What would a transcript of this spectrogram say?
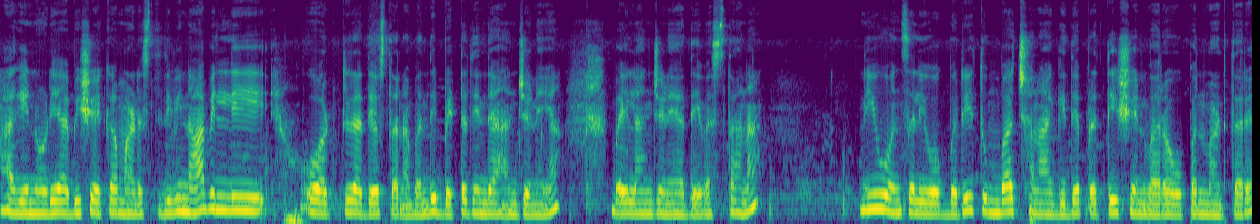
ಹಾಗೆ ನೋಡಿ ಅಭಿಷೇಕ ಮಾಡಿಸ್ತಿದ್ದೀವಿ ನಾವಿಲ್ಲಿ ಹೊರಟಿರೋ ದೇವಸ್ಥಾನ ಬಂದು ಬೆಟ್ಟದಿಂದ ಆಂಜನೇಯ ಬಯಲಾಂಜನೇಯ ದೇವಸ್ಥಾನ. ನೀವು ಒಂದ್ಸಲಿ ಹೋಗಿ ಬರ್ರಿ. ತುಂಬ ಚೆನ್ನಾಗಿದೆ. ಪ್ರತಿ ಶನಿವಾರ ಓಪನ್ ಮಾಡ್ತಾರೆ.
